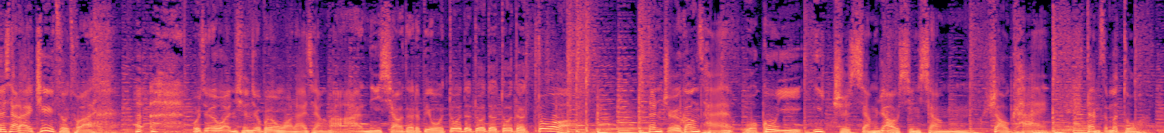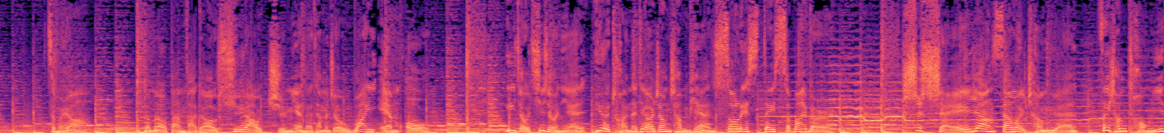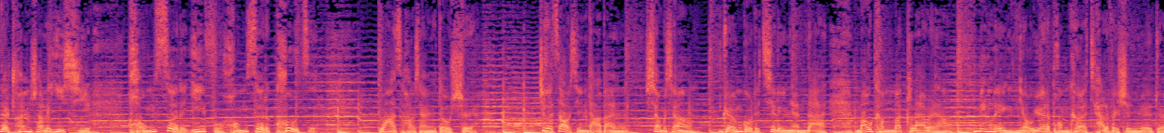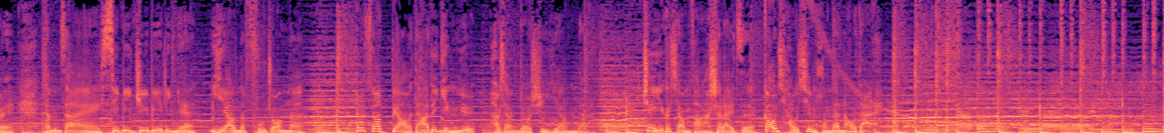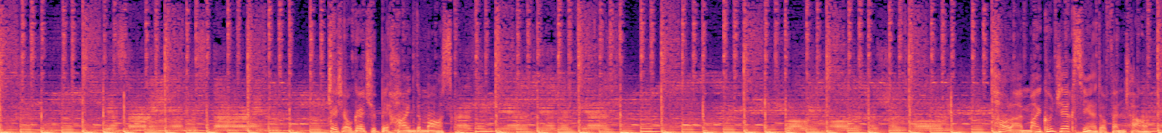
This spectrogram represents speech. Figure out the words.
接下来这组团，我觉得完全就不用我来讲了，你晓得的比我多得多得多得多。但只是刚才我故意一直想绕行，想绕开，但怎么躲，怎么绕都没有办法，都要需要直面的。他们就 YMO。一九七九年，乐团的第二张唱片《Solid State Survivor》是谁让三位成员非常统一的穿上了一袭红色的衣服、红色的裤子，袜子好像也都是。这个造型打扮像不像远古的七零年代，Malcolm McLaren，命令纽约的朋克 Television 乐队，他们在 CBGB 里面一样的服装呢，他们所表达的隐喻好像也都是一样的。这一个想法是来自高桥幸宏的脑袋。这首歌曲《Behind the Mask》。后来 Michael Jackson 也都翻唱了。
